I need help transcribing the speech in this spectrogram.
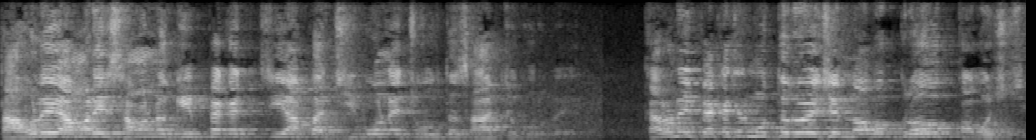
তাহলে আমার এই সামান্য গিফট প্যাকেজটি আপনার জীবনে চলতে সাহায্য করবে। কারণ এই প্যাকেজের মধ্যে রয়েছে নবগ্রহ কবচটি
